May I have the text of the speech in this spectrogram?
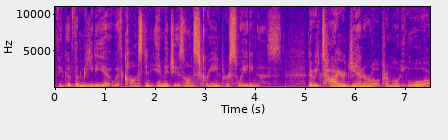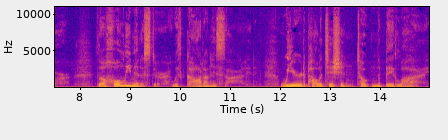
think of the media with constant images on screen persuading us, the retired general promoting war, the holy minister with God on his side, weird politician toting the big lie,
